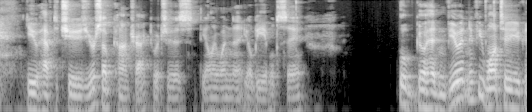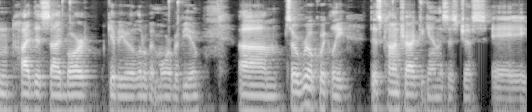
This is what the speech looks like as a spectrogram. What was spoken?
you have to choose your subcontract, which is the only one that you'll be able to see. We'll go ahead and view it, and if you want to, you can hide this sidebar, give you a little bit more of a view. Um, so real quickly, this contract, again, this is just a,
